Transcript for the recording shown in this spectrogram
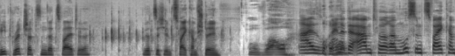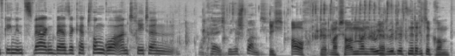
Reed Richardson II. wird sich im Zweikampf stellen. Oh, wow. Also, Oh. einer der Abenteurer muss im Zweikampf gegen den Zwergenberserker Tongor antreten. Okay, ich bin gespannt. Ich auch. Mal schauen, wann Reed Richardson der Dritte kommt.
